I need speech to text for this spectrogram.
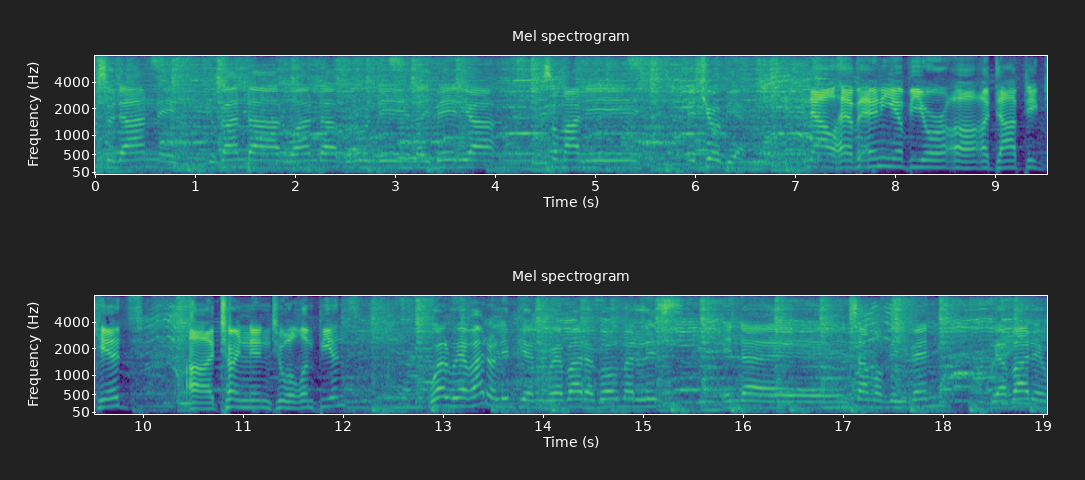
Sudan, eh, Uganda, Rwanda, Burundi, Liberia, Somalia, Ethiopia. Now, have any of your uh, adopted kids uh, turned into Olympians? Well, we have had Olympian, we have had a gold medalist in, the, in some of the events. We have had a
